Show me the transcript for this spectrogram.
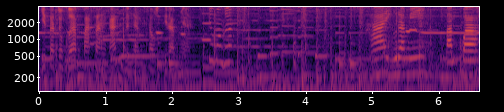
Kita coba pasangkan dengan saus tiramnya. Coba enggak? Hai gurami tanpa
